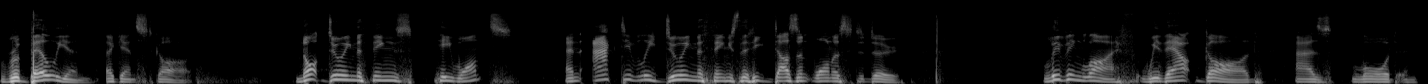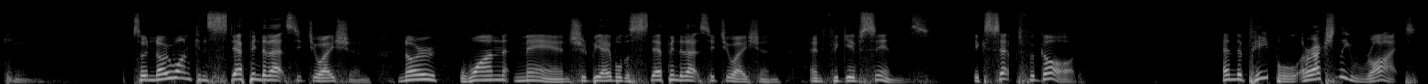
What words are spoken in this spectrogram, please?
rebellion against God, not doing the things He wants and actively doing the things that He doesn't want us to do. Living life without God as Lord and King. So no one can step into that situation. No one man should be able to step into that situation and forgive sins except for God. And the people are actually right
